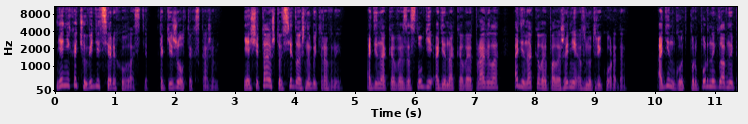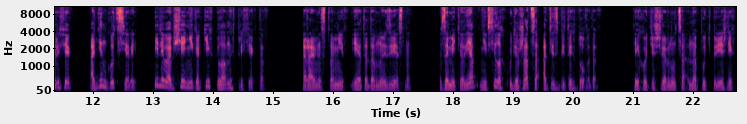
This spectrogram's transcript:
Я не хочу видеть серых у власти, как и желтых, скажем. Я считаю, что все должны быть равны. Одинаковые заслуги, одинаковые правила, одинаковое положение внутри города. Один год пурпурный главный префект, один год серый, или вообще никаких главных префектов. Равенство миф, и это давно известно. Заметил я, не в силах удержаться от избитых доводов. Ты хочешь вернуться на путь прежних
